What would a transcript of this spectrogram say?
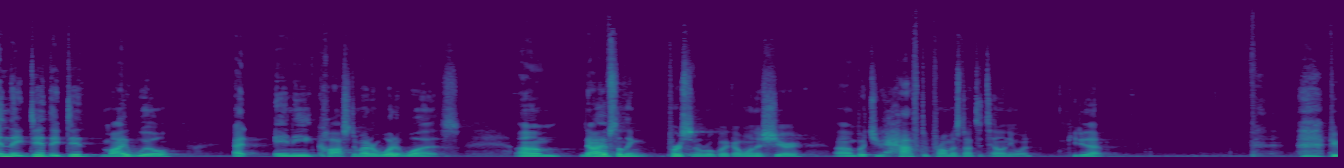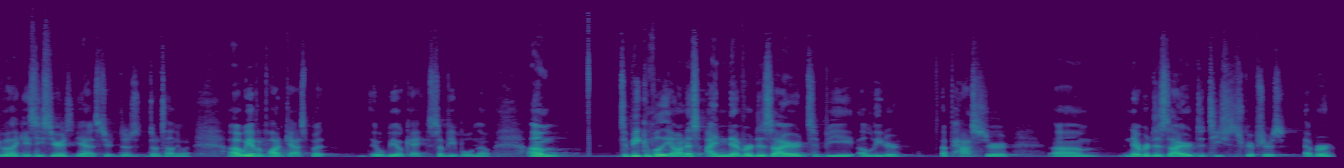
and they did. They did my will any cost, no matter what it was. Um, now, I have something personal, real quick, I want to share, um, but you have to promise not to tell anyone. Can you do that? people are like, is he serious? Yeah, don't tell anyone. Uh, we have a podcast, but it will be okay. Some people will know. Um, to be completely honest, I never desired to be a leader, a pastor, um, never desired to teach the scriptures ever.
